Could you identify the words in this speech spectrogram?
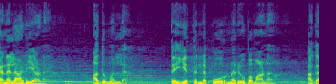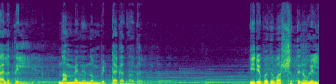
കനലാടിയാണ്. അതുമല്ല തെയ്യത്തിന്റെ പൂർണ രൂപമാണ് അകാലത്തിൽ നമ്മെ നിന്നും വിട്ടകന്നത്. ഇരുപത് വർഷത്തിനുള്ളിൽ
